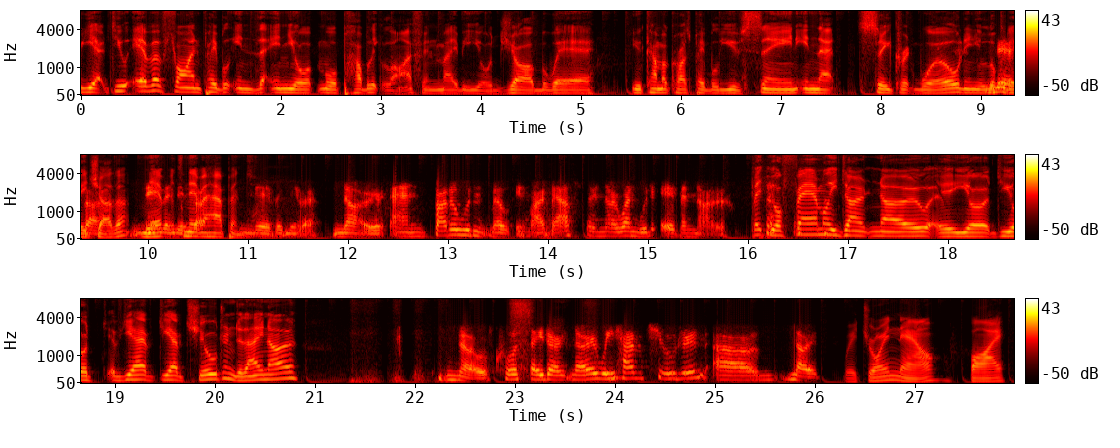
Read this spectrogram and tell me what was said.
Yeah. Do you ever find people in the in your more public life and maybe your job where you come across people you've seen in that secret world and you look at each Never, other? Never, It's never happened. Never, never. No. And butter wouldn't melt in my mouth, so no one would ever know. But your family don't know. Uh, your do your do you have do you have children? Do they know? No, of course they don't know. We have children. Um, no. We're joined now by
